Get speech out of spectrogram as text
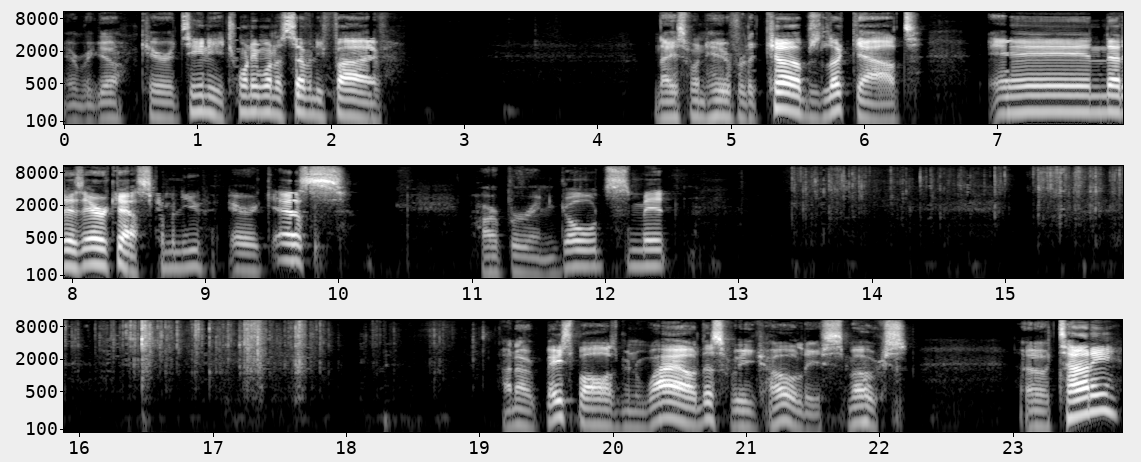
There we go. Caratini, 21 of 75. Nice one here for the Cubs. Look out. And that is Eric S. Coming to you, Eric S. Harper and Goldschmidt. I know baseball has been wild this week. Holy smokes. Ohtani.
